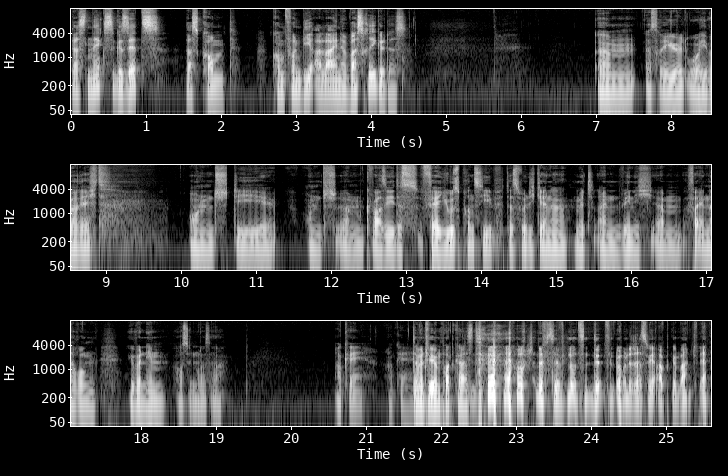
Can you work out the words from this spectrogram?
Das nächste Gesetz, das kommt, kommt von dir alleine. Was regelt es? Ähm, es regelt Urheberrecht und die und ähm, quasi das Fair Use Prinzip. Das würde ich gerne mit ein wenig ähm, Veränderungen übernehmen aus den USA, Okay, okay. damit wir im Podcast auch Schnipsel benutzen dürfen, ohne dass wir abgemahnt werden.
